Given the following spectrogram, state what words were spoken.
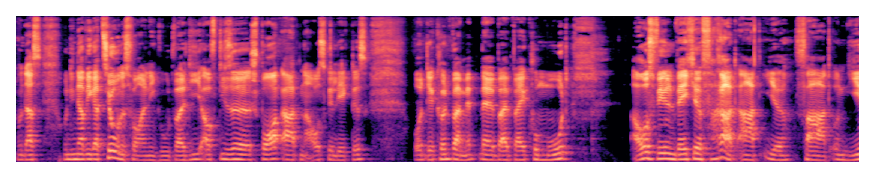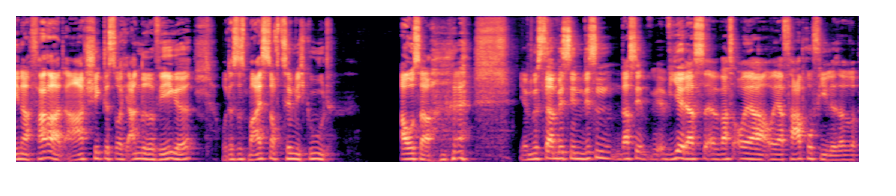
Und, das, und die Navigation ist vor allen Dingen gut, weil die auf diese Sportarten ausgelegt ist. Und ihr könnt bei, äh, bei, bei Komoot auswählen, welche Fahrradart ihr fahrt. Und je nach Fahrradart schickt es euch andere Wege. Und das ist meist noch ziemlich gut. Außer ihr müsst da ein bisschen wissen, dass ihr, wie ihr das, äh, was euer, euer Fahrprofil ist. Also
